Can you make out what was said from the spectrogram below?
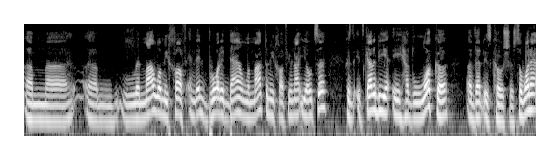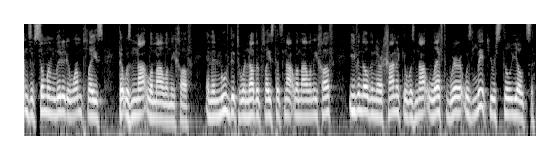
um, uh, um, lemala and then brought it down lemata you're not yotza, because it's got to be a, a hadloka uh, that is kosher. So what happens if someone lit it in one place that was not lamala michaf and then moved it to another place that's not lamala michaf? Even though the ner Chanukah was not left where it was lit, you're still yotze.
